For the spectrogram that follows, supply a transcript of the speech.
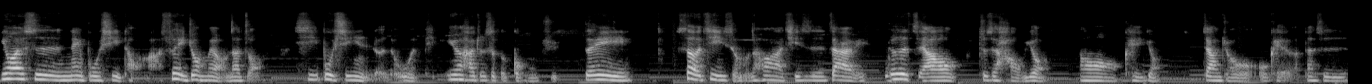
因为是内部系统嘛，所以就没有那种吸不吸引人的问题，因为它就是个工具。所以设计什么的话，其实在就是只要就是好用，然后可以用，这样就 OK 了。但是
